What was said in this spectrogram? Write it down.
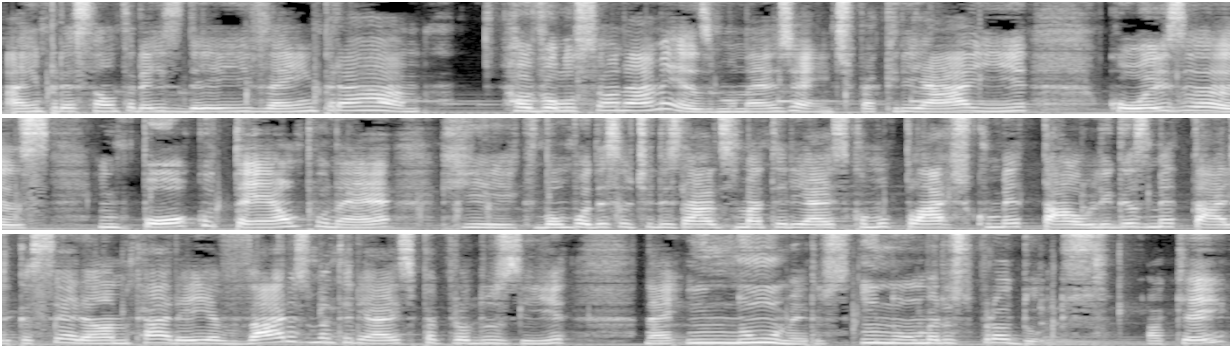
a impressão 3D vem para revolucionar mesmo, né, gente? Para criar aí coisas em pouco tempo, né? Que, que, vão poder ser utilizados materiais como plástico, metal, ligas metálicas, cerâmica, areia, vários materiais para produzir, né? Inúmeros, inúmeros produtos, ok?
